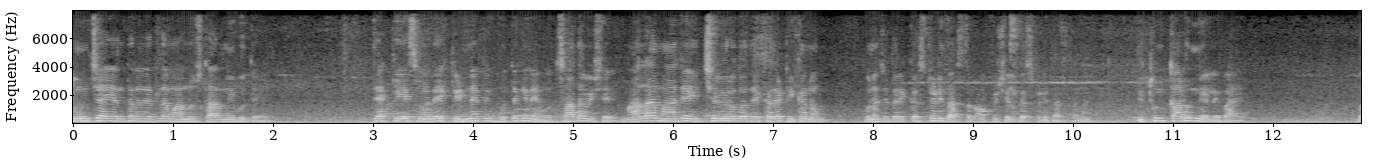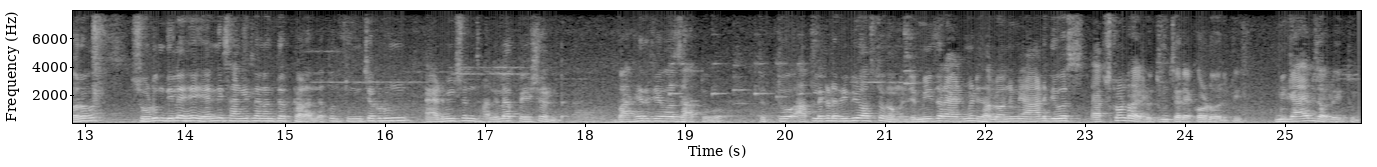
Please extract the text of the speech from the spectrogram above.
तुमच्या यंत्रणेतला माणूस कारणीभूत आहे. त्या केसमध्ये किडनॅपिंग होतं की नाही होत? साधा विषय. मला माझ्या इच्छेविरोधात एखाद्या ठिकाणाहून कुणाच्या तरी कस्टडीत असताना ऑफिशियल कस्टडीत असताना तिथून काढून नेले बाहेर. बरोबर? सोडून दिलं हे यांनी सांगितल्यानंतर कळालं पण तुमच्याकडून ॲडमिशन झालेला पेशंट बाहेर जेव्हा जातो तर तो आपल्याकडे रिव्ह्यू असतो का? म्हणजे मी जर ॲडमिट झालो आणि मी आठ दिवस ॲब्स्कॉन राहिलो तुमच्या रेकॉर्डवरती मी गायब झालो इथून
